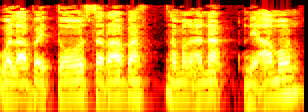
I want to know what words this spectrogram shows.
Wala ba ito sa rabat ng mga anak ni Amon?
